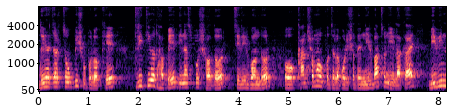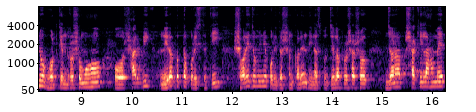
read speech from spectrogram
দুই হাজার চব্বিশ উপলক্ষে তৃতীয় ধাপে দিনাজপুর সদর চিরিরবন্দর ও খানসামা উপজেলা পরিষদের নির্বাচনী এলাকায় বিভিন্ন ভোট কেন্দ্রসমূহ ও সার্বিক নিরাপত্তা পরিস্থিতি সরেজমিনে পরিদর্শন করেন দিনাজপুর জেলা প্রশাসক জনাব শাকিল আহমেদ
